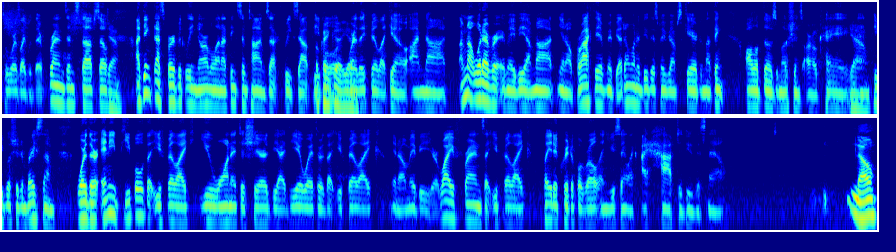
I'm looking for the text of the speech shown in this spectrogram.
towards like with their friends and stuff. So Yeah. I think that's perfectly normal. And I think sometimes that freaks out people good, yeah. where they feel like, yo, I'm not, I'm not whatever it may be. I'm not, you know, proactive. Maybe I don't want to do this. Maybe I'm scared. And I think all of those emotions are okay. Yeah. And people should embrace them. Were there any people that you feel like you wanted to share the idea with, or that you feel like, you know, maybe your wife, friends that you feel like played a critical role in you saying, like, I have to do this now? No,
